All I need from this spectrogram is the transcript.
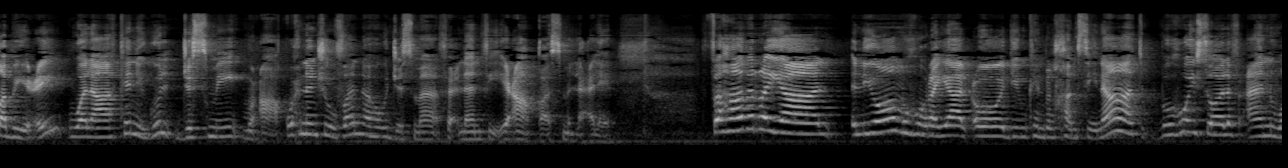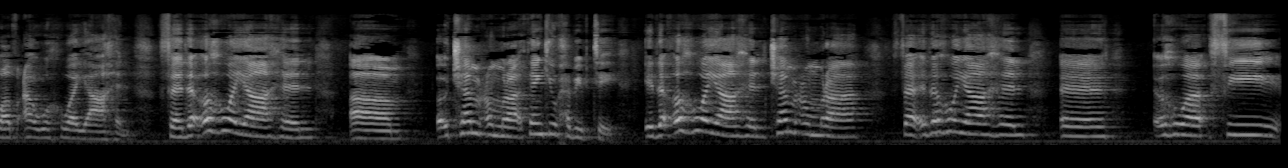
طبيعي ولكن يقول جسمي معاق. وإحنا نشوفه إنه جسمه فعلا في إعاقة اسم الله عليه. فهذا الريال اليوم هو ريال عود يمكن بالخمسينات وهو يسولف عن وضعه وهو ياهل. فإذا هو ياهل كم عمره؟ ثانك يو حبيبتي. إذا هو ياهل كم عمره؟ فإذا هو ياهل آه هو في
